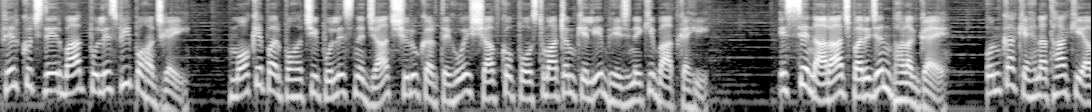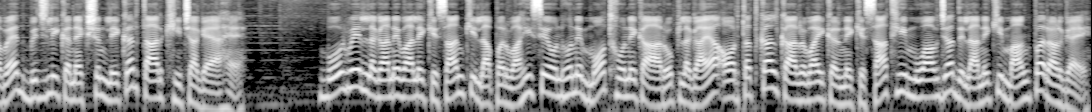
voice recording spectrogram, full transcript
फिर कुछ देर बाद पुलिस भी पहुँच गई। मौके पर पहुँची पुलिस ने जाँच शुरू करते हुए शव को पोस्टमार्टम के लिए भेजने की बात कही। इससे नाराज़ परिजन भड़क गए। उनका कहना था कि अवैध बिजली कनेक्शन लेकर तार खींचा गया है। बोरवेल लगाने वाले किसान की लापरवाही से उन्होंने मौत होने का आरोप लगाया और तत्काल कार्रवाई करने के साथ ही मुआवजा दिलाने की मांग पर अड़ गए।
